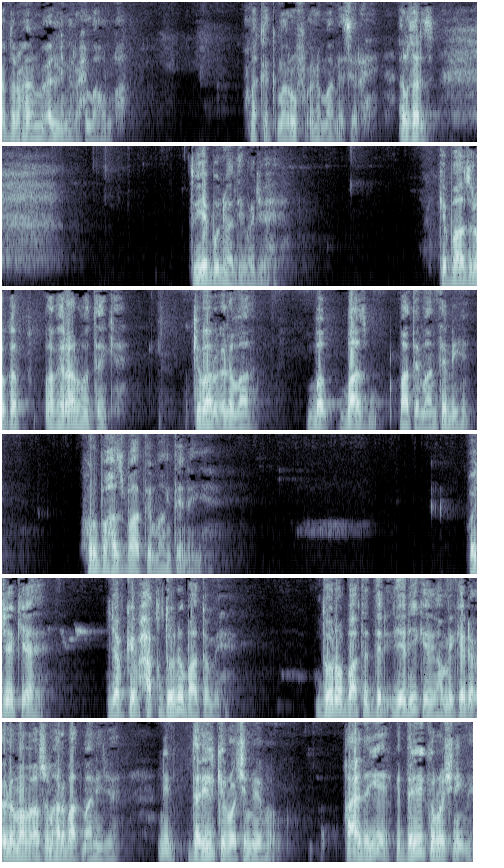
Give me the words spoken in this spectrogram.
عبد الرحمن معلم رحمہ اللہ مکہ معروف علماء میں رہے الغرض تو یہ بنیادی وجہ ہے کہ بعض لوگ اب حیران ہوتے ہیں کہ کبار علماء بعض باتیں مانتے بھی ہیں اور بعض باتیں مانتے نہیں ہیں۔ وجہ کیا ہے؟ جبکہ حق دونوں باتوں میں ہے۔ دونوں باتیں یہ نہیں کہ ہمیں کہہ رہے علماء معصوم ہر بات مانی جائے۔ نہیں، دلیل کی روشنی میں قاعدہ یہ کہ دلیل کی روشنی میں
